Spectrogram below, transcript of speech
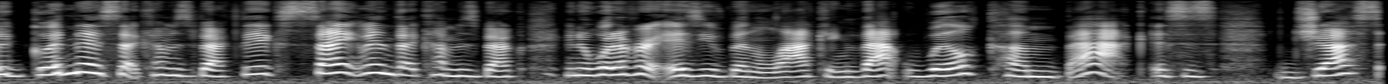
the goodness that comes back, the excitement that comes back. You know, whatever it is you've been lacking, that will come back. This is just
